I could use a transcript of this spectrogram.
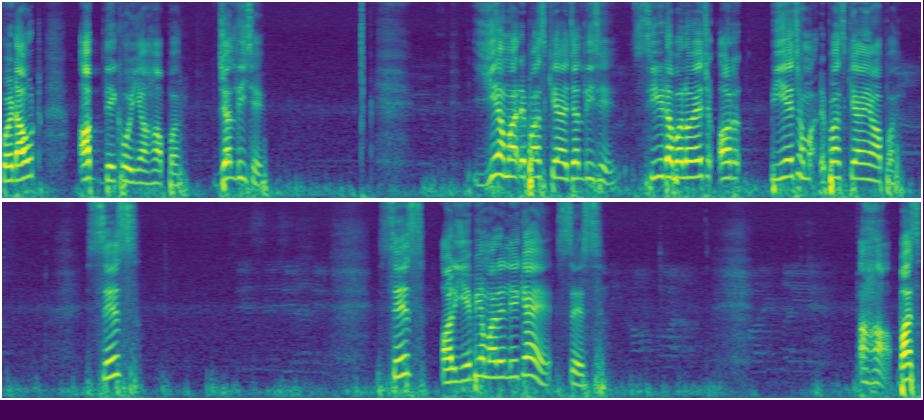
कोई डाउट अब देखो यहाँ पर, जल्दी से। ये हमारे पास क्या है? जल्दी से। सी डबल ओ एच और पी एच हमारे पास क्या है यहाँ पर? सिस सिस, और ये भी हमारे लिए क्या है? सिस। हाँ बस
